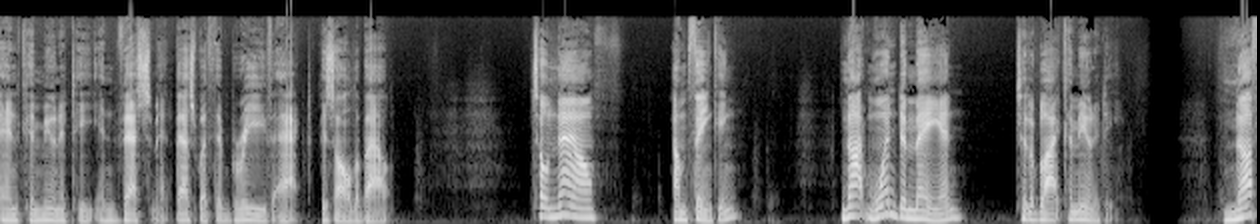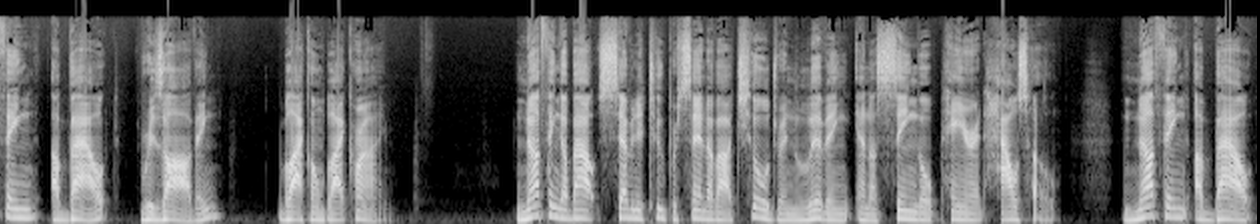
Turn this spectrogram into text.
and community investment. That's what the Breathe Act is all about. So now I'm thinking, not one demand to the black community, nothing about resolving black on black crime, nothing about 72% of our children living in a single parent household, nothing about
